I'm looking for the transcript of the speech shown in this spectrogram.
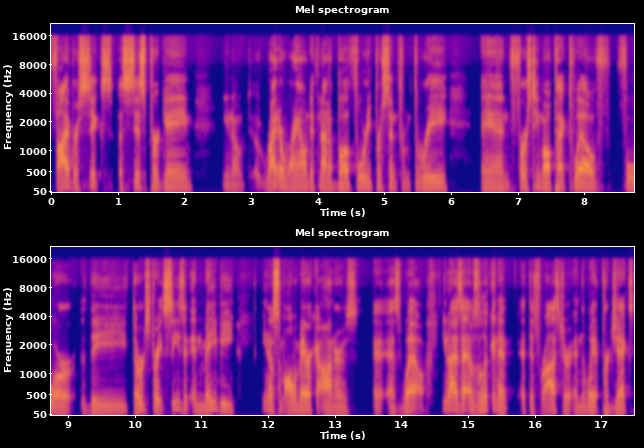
five or six assists per game, you know, right around, if not above 40% from three, and first team All Pac 12 for the third straight season, and maybe you know, some All America honors as well. You know, as I was looking at at this roster and the way it projects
